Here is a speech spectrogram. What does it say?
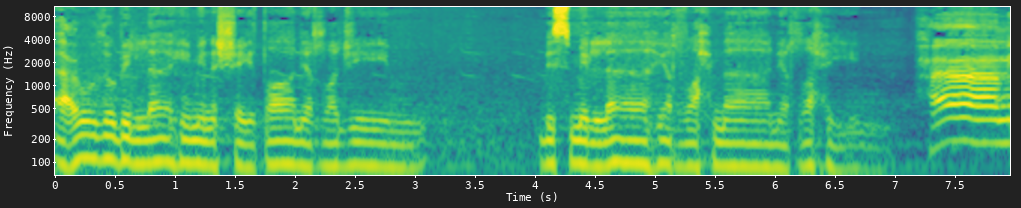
أعوذ بالله من الشيطان الرجيم. بسم الله الرحمن الرحيم. حميم.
